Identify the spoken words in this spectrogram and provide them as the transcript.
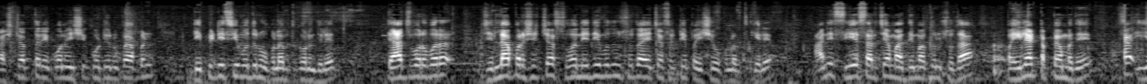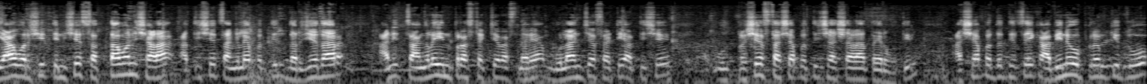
अठ्ठ्याहत्तर एकोणऐंशी कोटी रुपये आपण डी पी टी सीमधून उपलब्ध करून दिलेत. त्याचबरोबर जिल्हा परिषदच्या स्वनिधीमधून सुद्धा याच्यासाठी पैसे उपलब्ध केले. आणि सी एस आरच्या माध्यमातून सुद्धा पहिल्या टप्प्यामध्ये यावर्षी तीनशे सत्तावन्न शाळा अतिशय चांगल्या पद्धतीने दर्जेदार आणि चांगलं इन्फ्रास्ट्रक्चर असणाऱ्या मुलांच्यासाठी अतिशय प्रशस्त अशा पद्धतीच्या शाळा तयार होतील. अशा पद्धतीचा एक अभिनव उपक्रम की जो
